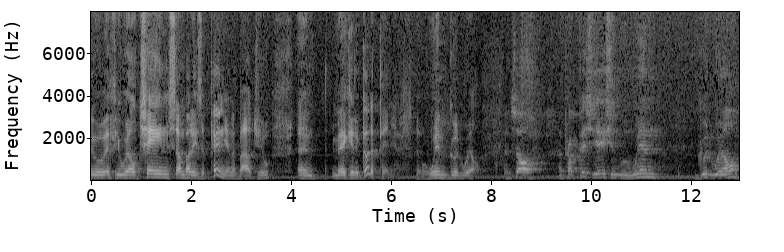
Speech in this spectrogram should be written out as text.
to, if you will, change somebody's opinion about you and make it a good opinion, to win goodwill. And so a propitiation will win goodwill.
